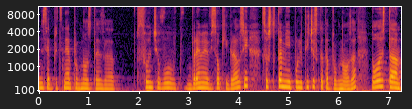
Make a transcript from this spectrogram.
Не се притеснява прогнозата е за слънчево време, високи градуси. Същата ми е политическата прогноза. Тоест, а,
